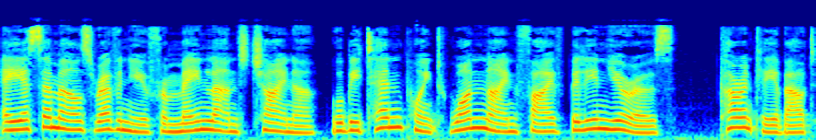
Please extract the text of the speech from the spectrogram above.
ASML's revenue from mainland China will be 10.195 billion euros, currently about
